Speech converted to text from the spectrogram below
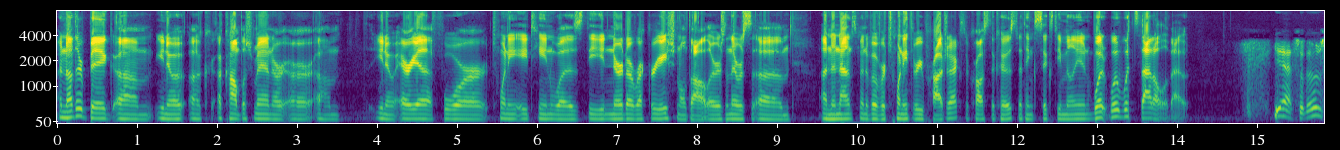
Another big, um, you know, accomplishment or, or um, you know area for 2018 was the NRDA recreational dollars, and there was um, an announcement of over 23 projects across the coast. I think 60 million. What, what what's that all about? Yeah, so those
